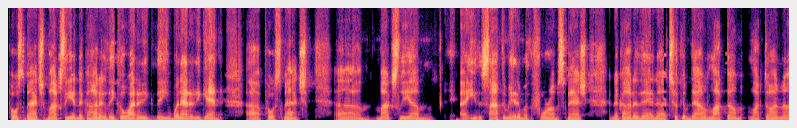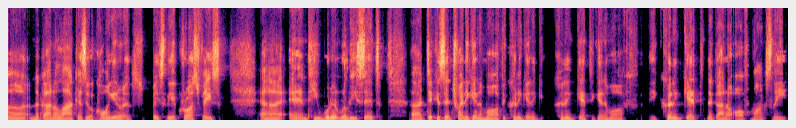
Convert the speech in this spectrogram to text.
post match, Moxley and Nagata, they go at it, they went at it again. Uh post match. Um Moxley um uh, either slapped him or hit him with a forearm smash. Nagata then uh, took him down, locked on locked on uh Nagata lock as they were calling it, or it's basically a crossface. Uh, and he wouldn't release it. Uh, Dickinson tried to get him off. He couldn't get couldn't get to get him off. He couldn't get Nagata off Moxley,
